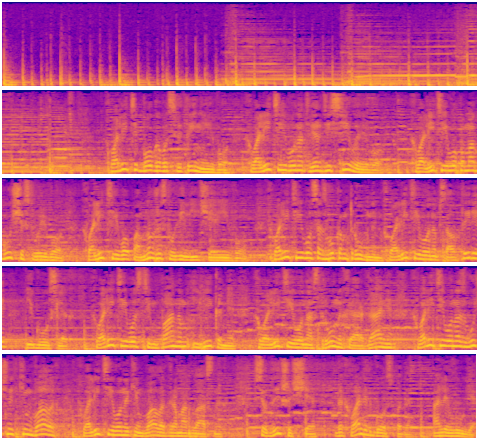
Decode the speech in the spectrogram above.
Хвалите Бога во святыне Его, хвалите Его на тверди силы Его, хвалите Его по могуществу Его, хвалите Его по множеству величия Его, хвалите Его со звуком трубным, хвалите Его на псалтыре и гуслях, хвалите Его с тимпаном и ликами, хвалите Его на струнах и органе, хвалите Его на звучных кимвалах, хвалите Его на кимвалах громогласных. Все дышащее да хвалит Господа. Аллилуйя!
